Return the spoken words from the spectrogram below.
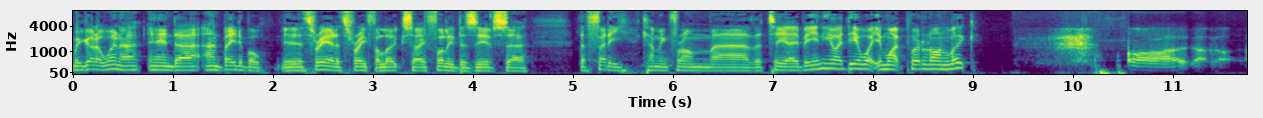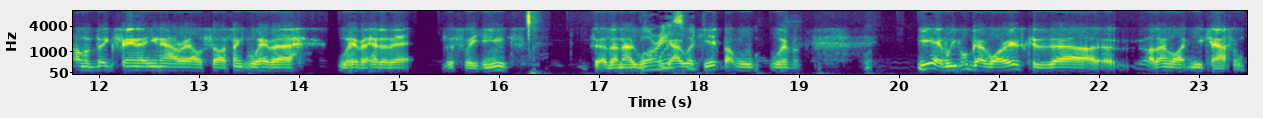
We got a winner and uh, unbeatable. Yeah, three out of three for Luke, so he fully deserves uh, the fitty coming from uh, the TAB. Any idea what you might put it on, Luke? Oh, I'm a big fan of NRL, so I think we'll have a we'll have a hit of that. this weekend. So I don't know what we'll go with yet, but we'll, we'll have a, yeah, we will go Warriors because uh, I don't like Newcastle.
